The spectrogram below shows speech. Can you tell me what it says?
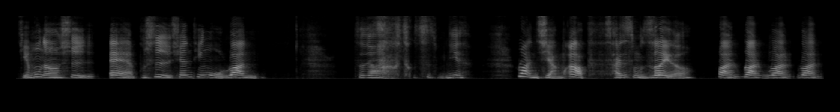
节目呢是。哎、不是，先听我乱，这叫 这个字怎么念？乱讲 up 还是什么之类的？乱乱乱乱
